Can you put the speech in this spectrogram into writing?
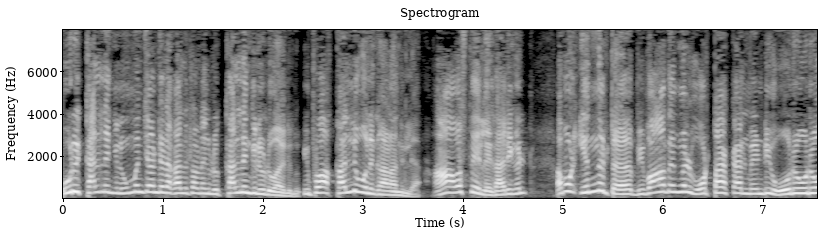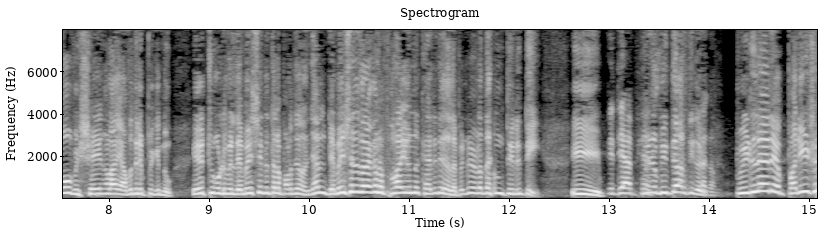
ഒരു കല്ലെങ്കിലും ഉമ്മൻചാണ്ടിയുടെ കാലത്താണെങ്കിൽ ഒരു കല്ലെങ്കിലും ഇടുമായിരുന്നു. ഇപ്പോൾ ആ കല്ല് പോലും കാണാനില്ല. ആ അവസ്ഥയല്ലേ കാര്യങ്ങൾ? അപ്പോൾ എന്നിട്ട് വിവാദങ്ങൾ വോട്ടാക്കാൻ വേണ്ടി ഓരോരോ വിഷയങ്ങളായി അവതരിപ്പിക്കുന്നു. ഏറ്റവും കൂടുതൽ രമേശ് ചെന്നിത്തല പറഞ്ഞത് ഞാൻ രമേശ് ചെന്നിത്തല അങ്ങനെ പറയുമെന്ന് കരുതിയതല്ല പിന്നീട് അദ്ദേഹം തിരുത്തി. ഈ വിദ്യാർത്ഥികൾ പിള്ളേരെ പരീക്ഷ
